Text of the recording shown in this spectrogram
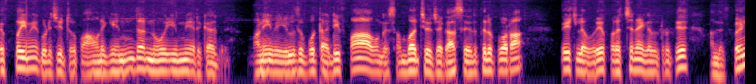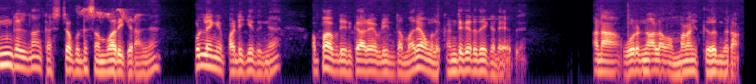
எப்பயுமே குடிச்சிட்டு இருப்பான். அவனுக்கு எந்த நோயுமே இருக்காது. மனைவி எழுது போட்டு அடிப்பான் அவங்க சம்பாதிச்சு வச்ச காசு எடுத்துகிட்டு போகிறான் வீட்டில் ஒரே பிரச்சனைகள் இருக்குது அந்த பெண்கள் தான் கஷ்டப்பட்டு சம்பாதிக்கிறாங்க. பிள்ளைங்க படிக்குதுங்க. அப்பா அப்படி இருக்காரு அப்படின்ற மாதிரி அவங்கள கண்டுக்கிறதே கிடையாது. ஆனால் ஒரு நாள் அவன் மனம் திருந்துறான்.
